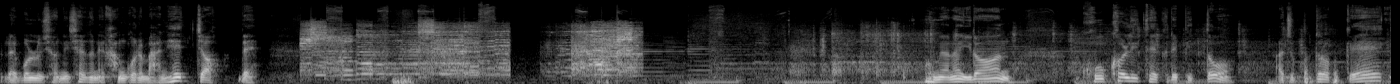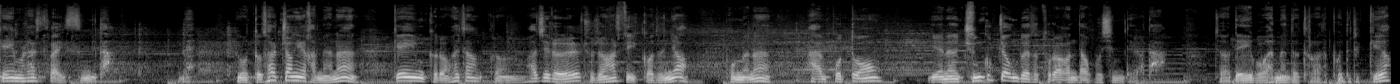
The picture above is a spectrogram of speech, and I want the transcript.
레볼루션이 최근에 광고를 많이 했죠. 네. 보면은 이런 고퀄리티의 그래픽도 아주 부드럽게 게임을 할 수가 있습니다. 네. 이것도 설정에 가면은 게임 그런 회상 그런 화질을 조정할 수 있거든요. 보면은 한 보통 얘는 중급 정도에서 돌아간다고 보시면 돼요. 다. 저 네이버 화면도 들어가서 보여드릴게요.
